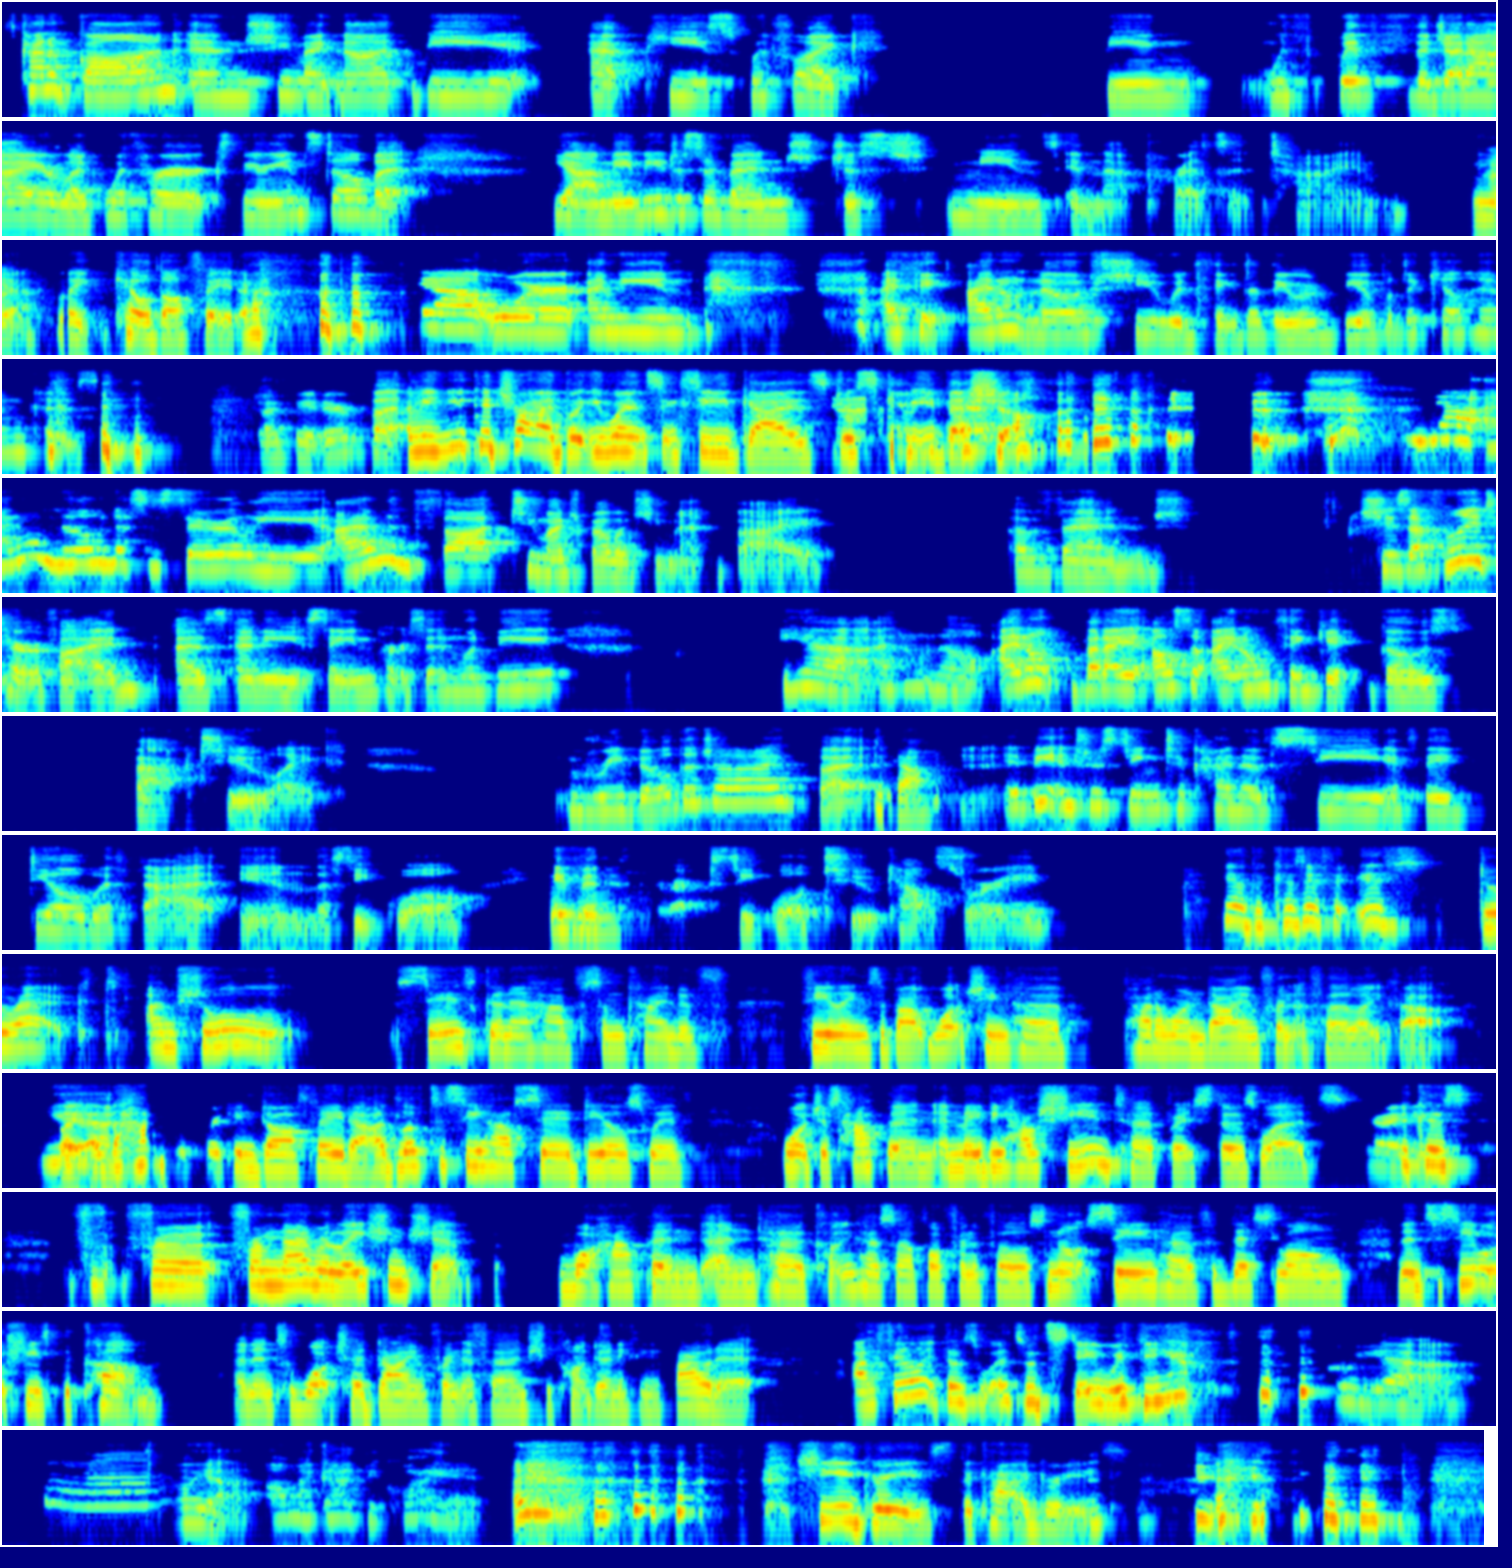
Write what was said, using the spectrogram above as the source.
is kind of gone, and she might not be at peace with like being with with the Jedi or like with her experience still, but yeah, maybe just avenge just means in that present time. Yeah, um, like kill Darth Vader. yeah, or I mean, I think I don't know if she would think that they would be able to kill him because Darth Vader. But I mean, you could try, but you won't succeed, guys. Just give it your best shot. yeah, I don't know necessarily. I haven't thought too much about what she meant by avenge she's definitely terrified as any sane person would be. Yeah i don't know. I don't but i also i don't think it goes back to like rebuild the jedi but yeah. it'd be interesting to kind of see if they deal with that in the sequel mm-hmm. if it's a direct sequel to cal's story. Yeah because if it is direct i'm sure say's gonna have some kind of feelings about watching her Padawan die in front of her like that. Yeah. Like at the hands of freaking Darth Vader. I'd love to see how Say deals with what just happened and maybe how she interprets those words. Right. Because f- for from their relationship, what happened and her cutting herself off from the force, not seeing her for this long, and then to see what she's become, and then to watch her die in front of her and she can't do anything about it. I feel like those words would stay with you. oh yeah. Oh yeah. Oh my god, be quiet. she agrees. The cat agrees.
